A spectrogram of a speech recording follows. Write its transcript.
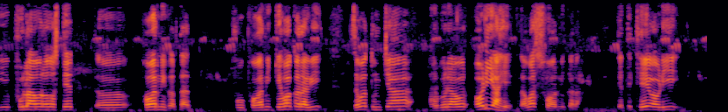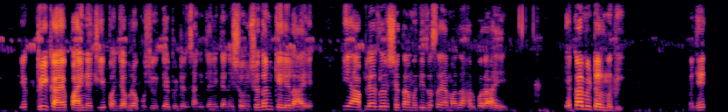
की फुलावर अवस्थेत फवारणी करतात. फु फवारणी केव्हा करावी? जेव्हा तुमच्या हरभऱ्यावर अडी आहे तेव्हाच फवारणी करा. तर तिथे अडी एक ट्रिक आहे पाहण्याची. पंजाबराव कृषी विद्यापीठाने सांगितल्याने त्याने संशोधन केलेलं आहे की आपल्या जर शेतामध्ये जसं या माझा हरभरा आहे एका मीटरमध्ये म्हणजे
